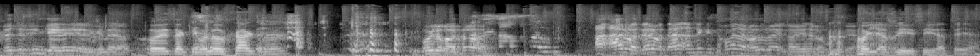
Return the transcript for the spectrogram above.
Lo he hecho sin querer, creo. Oye, se activó los hacks, ¿no? Uy, lo mató. Ah, ármate, ármate. Antes que se ponga la armadura. No, ya se lo puse. Oye, ya sí, sí, date ya.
